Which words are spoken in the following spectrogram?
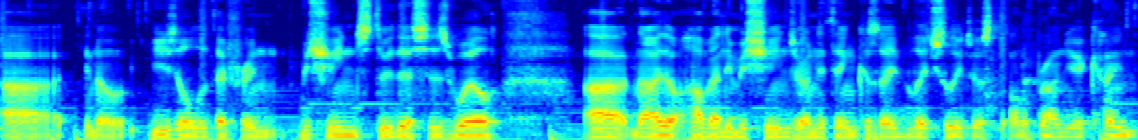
uh, you know use all the different machines through this as well. Uh, now I don't have any machines or anything because I literally just on a brand new account.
